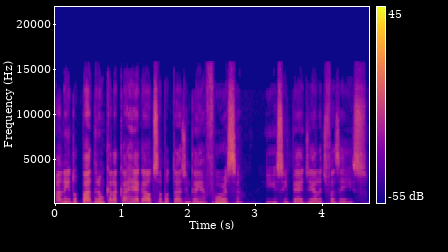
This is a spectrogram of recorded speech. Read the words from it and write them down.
Além do padrão que ela carrega, a autossabotagem ganha força e isso impede ela de fazer isso.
